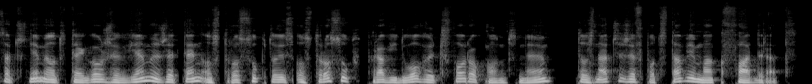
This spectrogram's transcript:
Zaczniemy od tego, że wiemy, że ten ostrosłup to jest ostrosłup prawidłowy czworokątny, to znaczy, że w podstawie ma kwadrat.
